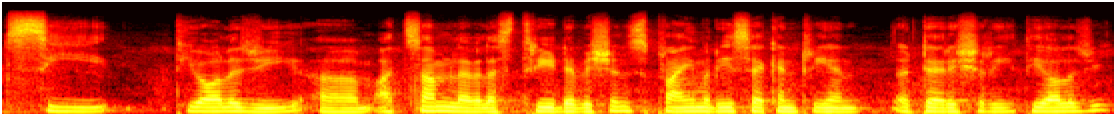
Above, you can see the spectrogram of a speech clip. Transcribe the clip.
see theology um, at some level as three divisions primary, secondary, and uh, tertiary theology.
